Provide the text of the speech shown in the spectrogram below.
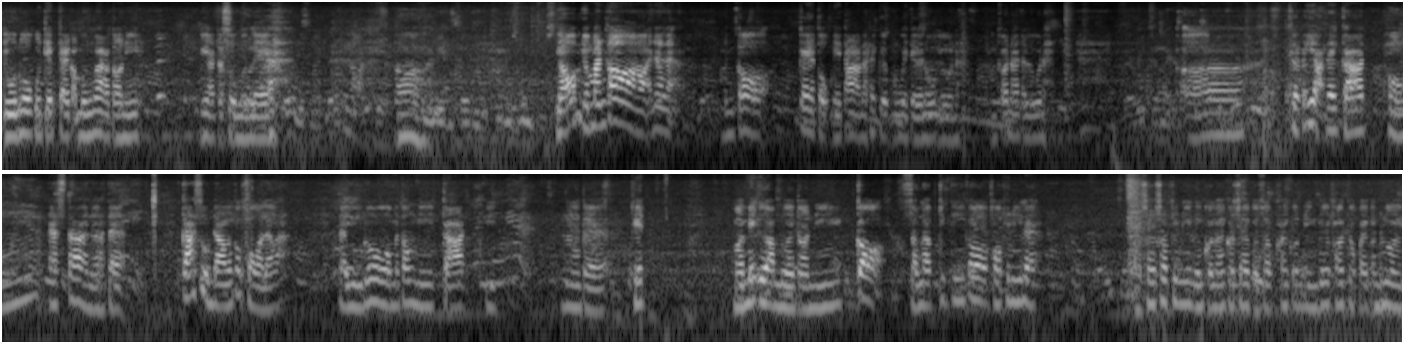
จูโน่กูเจ็บใจกับมึงมากตอนนี้ไม่อยากจะส่งมึงเลยอะเดี๋ยวเดี๋ยวมันก็นั่นแหละ มันก็แก้ตกในตานะถ้าเกิดมึงไปเจอโนเอลนะ มันก็น่าจะรู้นะเออแต่ก็อยากได้การ์ดของแอสตานะแต่การ์ดสูนดาวมันก็พอแล้วอะ แต่ยูโรมันต้องมีการ์ดอีกแต่เพชรมันไม่เอื้อมเลยตอนนี้ ก็สำหรับคลิปนี้ก็พอแค่นี้แหละถ้าใครชอบคลิปนี้กดไลค์กดแชร์กดซับสไครต์กดดิ่งด้วยเข้าต่อไปกันด้วย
